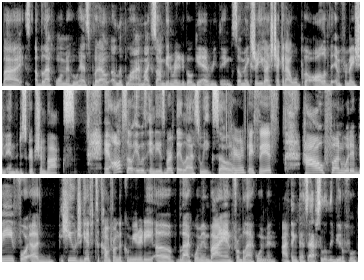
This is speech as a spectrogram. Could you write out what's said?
by a black woman who has put out a lip line. Like so I'm getting ready to go get everything. So make sure you guys check it out. We'll put all of the information in the description box and also it was India's birthday last week so Happy birthday, sis. how fun would it be for a huge gift to come from the community of black women buying from black women? I think that's absolutely beautiful.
